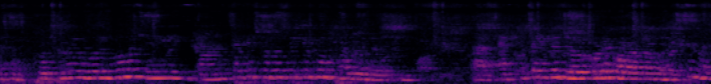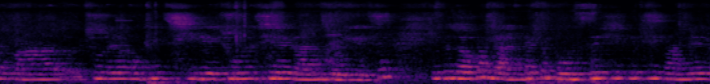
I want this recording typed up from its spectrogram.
আচ্ছা প্রথমে বলব যে গানটাকে ছোট থেকে খুব ভালোবাসি। একটা টাইমে জোর করে করানো হয়েছে মানে মা চুলের মুঠি ছিঁড়ে, চুল ছিঁড়ে গান করিয়েছে। কিন্তু যখন গানটাকে বুঝতে শিখেছি, গানের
